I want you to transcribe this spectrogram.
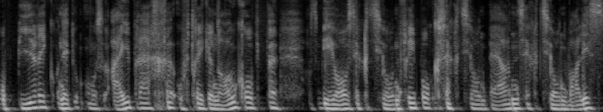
Gruppierung und nicht muss einbrechen auf die Regionalgruppen. Also wie auch Sektion Fribourg, Sektion Bern, Sektion Wallis,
